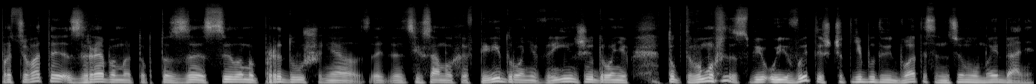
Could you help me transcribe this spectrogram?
працювати з ребами, тобто з силами придушення е, цих самих FPV-дронів, інших дронів. Тобто, ви можете собі уявити, що тоді буде відбуватися на цьому майдані.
